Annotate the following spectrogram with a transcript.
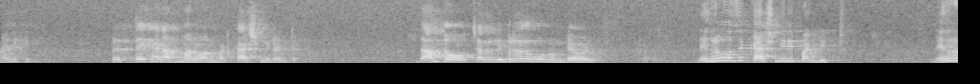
ఆయనకి ప్రత్యేకమైన అభిమానం అనమాట కాశ్మీర్ అంటే. దాంతో చాలా లిబరల్గా కూడా ఉండేవాళ్ళు. Nehru was a Kashmiri pandit. నెహ్రూ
